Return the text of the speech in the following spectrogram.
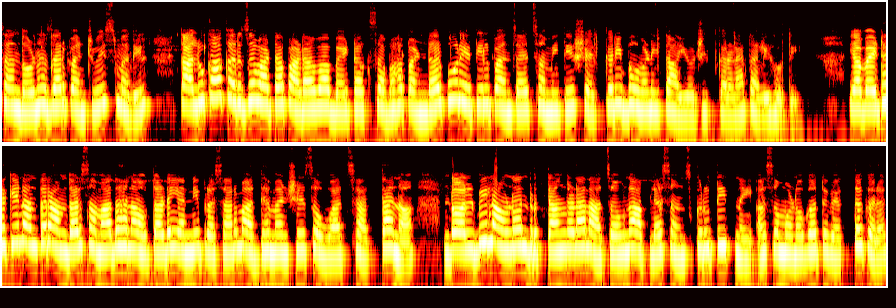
सन दोन हजार पंचवीस मधील तालुका कर्ज वाटप आढावा बैठक सभा पंढरपूर येथील पंचायत समिती शेतकरी भवन इथं आयोजित करण्यात आली होती. या बैठकीनंतर आमदार समाधान अवताडे यांनी प्रसारमाध्यमांशी संवाद साधताना डॉल्बी लावणं नृत्यांगणा नाचवणं आपल्या संस्कृतीत नाही असं मनोगत व्यक्त करत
